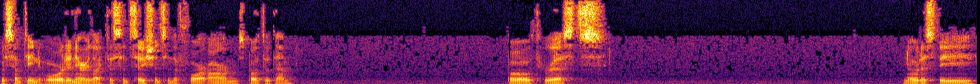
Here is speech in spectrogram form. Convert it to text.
with something ordinary like the sensations in the forearms, both of them. Both wrists. Notice the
